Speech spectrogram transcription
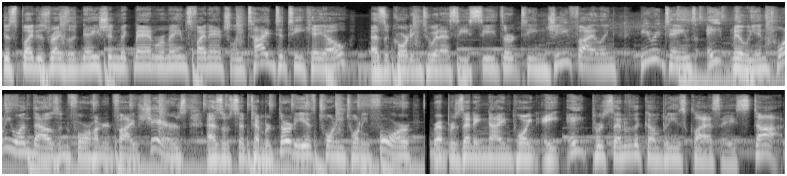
Despite his resignation, McMahon remains financially tied to TKO, as according to an SEC 13G filing, he retains 8,021,405 shares as of September 30th, 2024, representing 9.88% of the company's Class A stock.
